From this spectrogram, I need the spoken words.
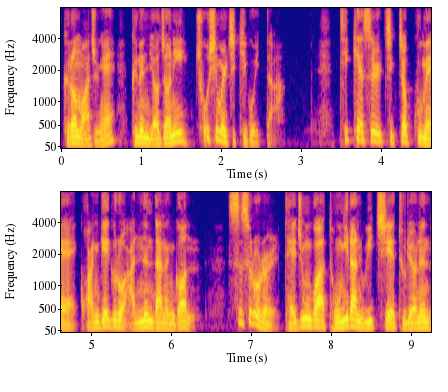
그런 와중에 그는 여전히 초심을 지키고 있다. 티켓을 직접 구매해 관객으로 앉는다는 건 스스로를 대중과 동일한 위치에 두려는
